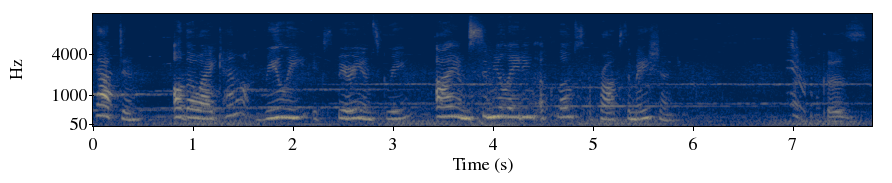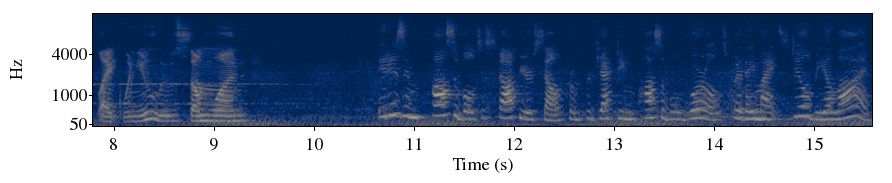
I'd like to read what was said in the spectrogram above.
Captain, although I cannot really experience grief, I am simulating a close approximation. Because, like, when you lose someone, It is impossible to stop yourself from projecting possible worlds where they might still be alive.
